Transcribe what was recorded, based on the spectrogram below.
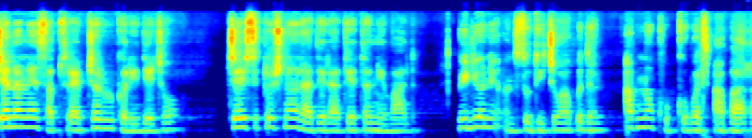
ચેનલને સબસ્ક્રાઇબ જરૂર કરી દેજો. જય શ્રી કૃષ્ણ, રાધે રાધે, ધન્યવાદ. વિડીયોને અંત સુધી જોવા બદલ આપનો ખૂબ ખૂબ જ આભાર.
